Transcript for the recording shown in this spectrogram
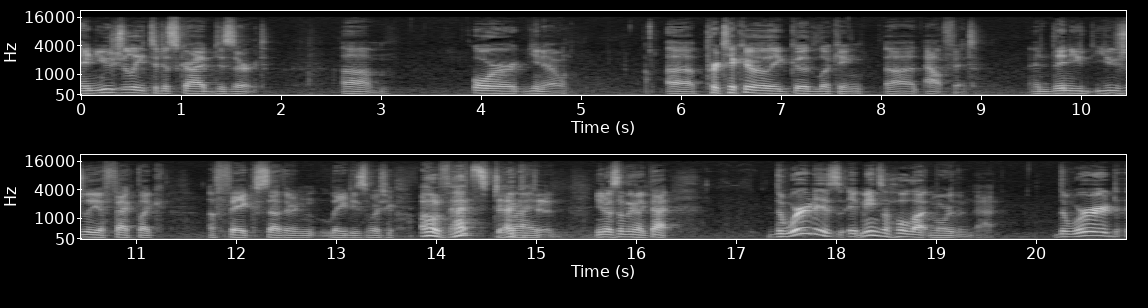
and usually to describe dessert, um, or you know, a particularly good-looking uh, outfit, and then you usually affect like a fake Southern lady's voice. Oh, that's decadent. Right. You know, something like that the word is it means a whole lot more than that. The word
